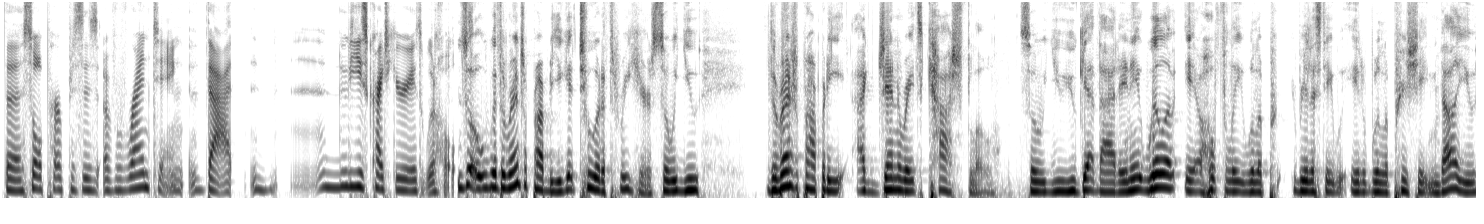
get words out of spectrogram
the sole purposes of renting, that these criteria would hold. So with a rental property, you get two out of three here. So you, the rental property uh, generates cash flow. So you you get that, and it will it hopefully will real estate it will appreciate in value.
